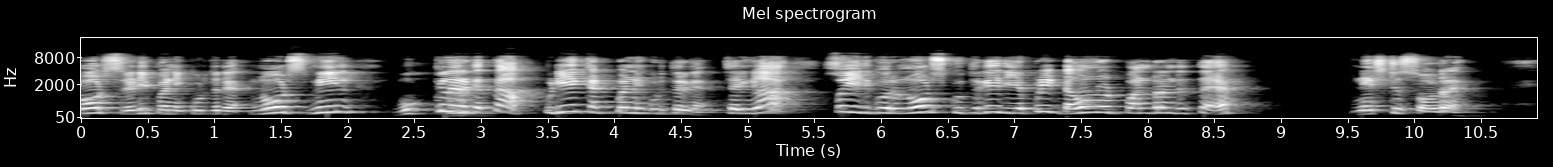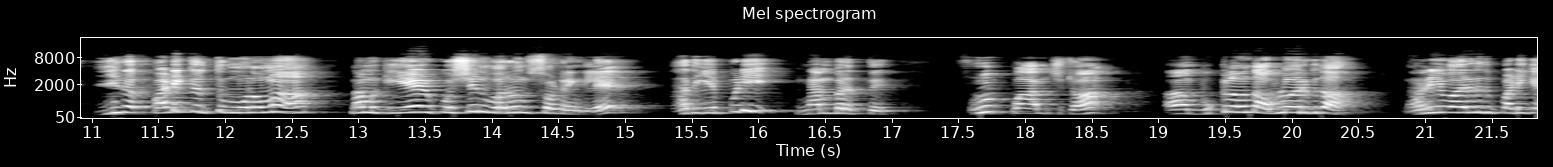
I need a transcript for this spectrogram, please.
நோட்ஸ் ரெடி பண்ணி கொடுத்துட்டேன். நோட்ஸ் மீன் புக்கில் இருக்கிறத அப்படியே கட் பண்ணி கொடுத்துருக்கேன். சரிங்களா? ஸோ இதுக்கு ஒரு நோட்ஸ் கொடுத்துருக்கேன். இது எப்படி டவுன்லோட் பண்ணுறன்றத நெக்ஸ்ட்டு சொல்கிறேன் இதை படிக்கிறது மூலமாக நமக்கு ஏழு கொஷின் வரும்னு சொல்கிறீங்களே அது எப்படி நம்புறது? ப்ரூஃப் ஆரம்பிச்சிட்டோம் புக்கில் வந்து அவ்வளோ இருக்குதா? நிறையவா இருக்குது படிக்க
